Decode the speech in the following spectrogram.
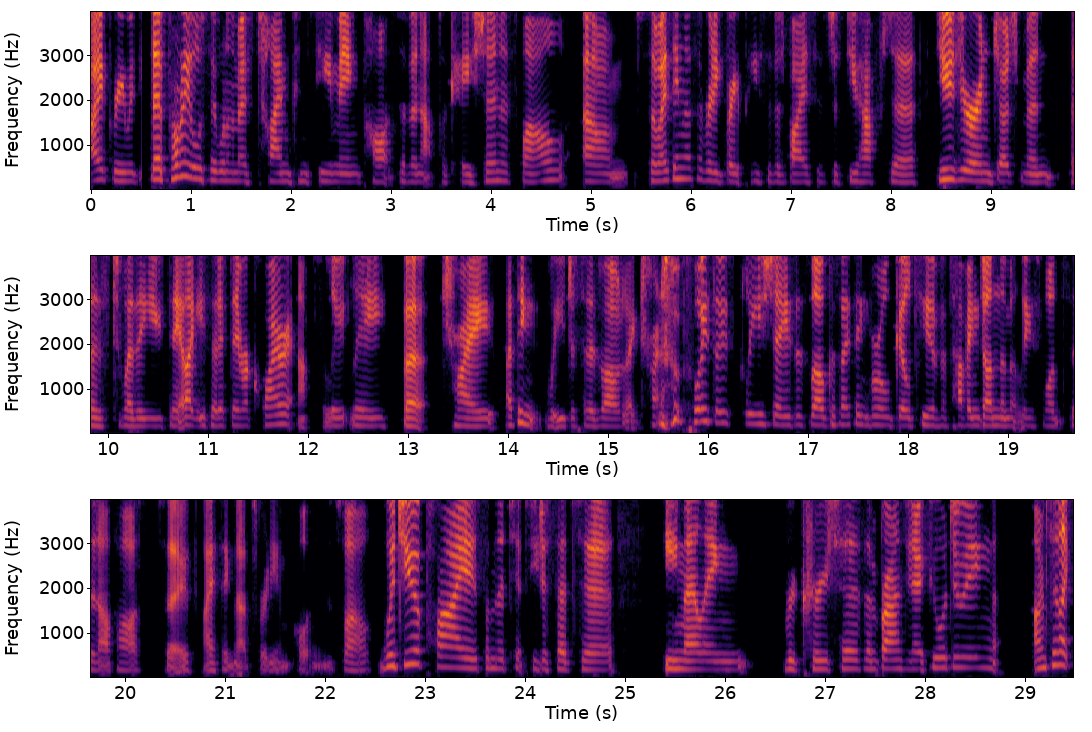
I agree with you. They're probably also one of the most time consuming parts of an application as well. Um, so I think that's a really great piece of advice is just you have to use your own judgment as to whether you think, like you said, if they require it, absolutely. But try, I think what you just said as well, like trying to avoid those cliches as well, because I think we're all guilty of, of having done them at least once in our past. So I think that's really important as well. Would you apply some of the tips you just said to emailing recruiters and brands? You know, if you're doing honestly like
